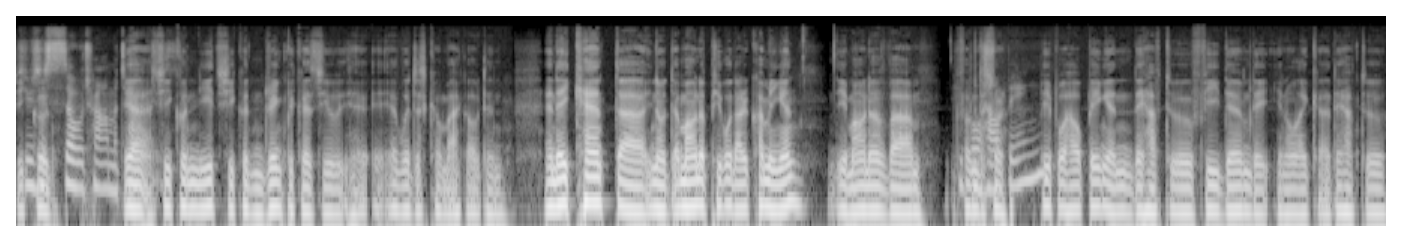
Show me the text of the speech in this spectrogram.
she, she was could, just so traumatized. Yeah, she couldn't eat, she couldn't drink because you it would just come back out and and they can't. Uh, you know, the amount of people that are coming in, the amount of um, people from the helping, people helping, and they have to feed them. They you know like uh, they have to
